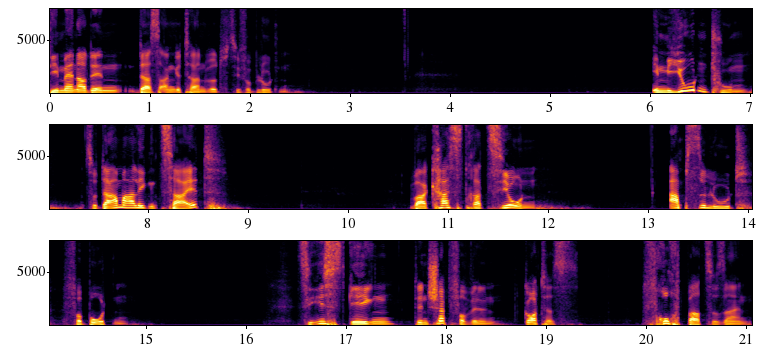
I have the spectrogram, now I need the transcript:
die Männer, denen das angetan wird. Sie verbluten. Im Judentum zur damaligen Zeit war Kastration absolut verboten. Sie ist gegen den Schöpferwillen Gottes, fruchtbar zu sein,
